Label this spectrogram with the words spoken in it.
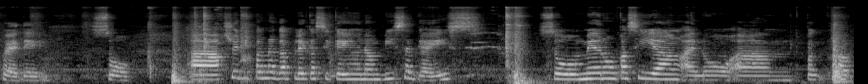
pwede. So, uh, actually, pag nag-apply kasi kayo ng visa guys, so, meron kasi yung ano, um, pag, uh,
